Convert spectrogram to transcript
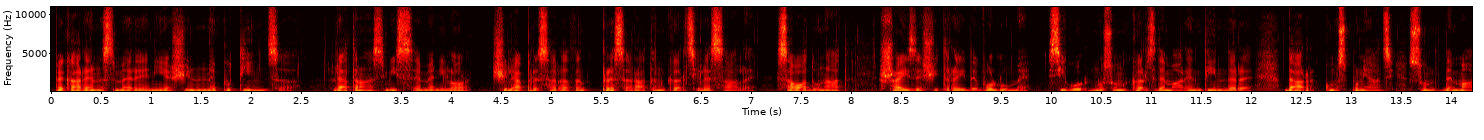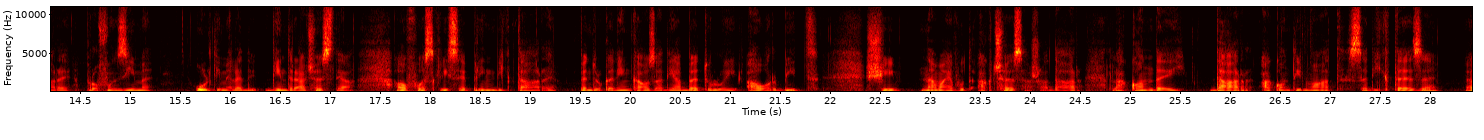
pe care în smerenie și în neputință le-a transmis semenilor și le-a presărat, presărat în cărțile sale. S-au adunat 63 de volume. Sigur, nu sunt cărți de mare întindere, dar, cum spuneați, sunt de mare profunzime. Ultimele dintre acestea au fost scrise prin dictare, pentru că din cauza diabetului a orbit și n-a mai avut acces așadar la condei, dar a continuat să dicteze uh,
